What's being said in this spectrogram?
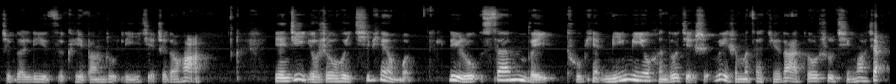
这个例子可以帮助理解这段话。眼睛有时候会欺骗我们，例如三维图片明明有很多解释，为什么在绝大多数情况下，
